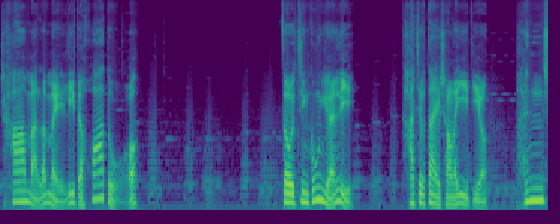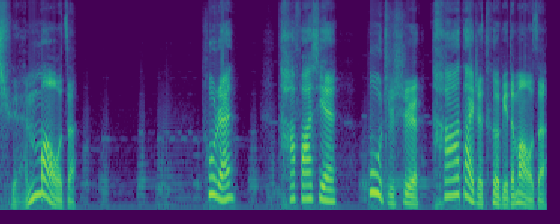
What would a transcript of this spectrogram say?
插满了美丽的花朵。走进公园里，他就戴上了一顶喷泉帽子。突然，他发现不只是他戴着特别的帽子，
